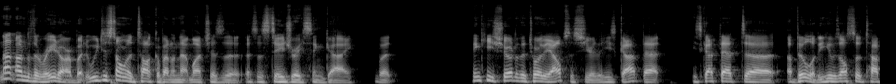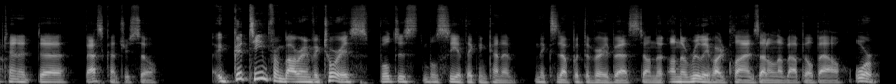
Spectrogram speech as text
not under the radar, but we just don't want to talk about him that much as a as a stage racing guy. But I think he showed at the Tour of the Alps this year that he's got that he's got that uh, ability. He was also top ten at uh, Basque Country, so a good team from Bahrain Victorious. We'll just we'll see if they can kind of mix it up with the very best on the on the really hard climbs. I don't know about Bilbao or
